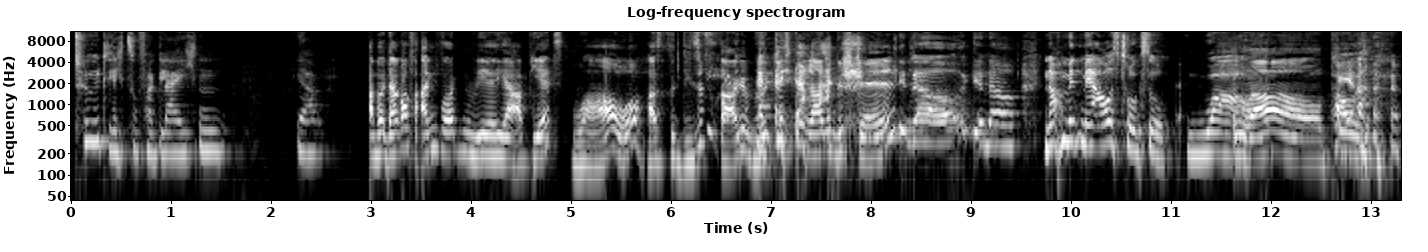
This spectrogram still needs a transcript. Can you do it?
tödlich zu vergleichen. Ja. Aber darauf antworten wir ja ab jetzt. Wow, hast du diese Frage wirklich gerade gestellt? Genau, genau. Noch mit mehr Ausdruck so. Wow. Wow, Pause. Ja.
